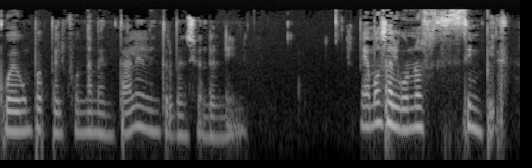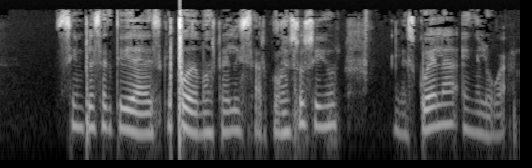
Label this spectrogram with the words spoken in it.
juega un papel fundamental en la intervención del niño. Veamos algunos simples, simples actividades que podemos realizar con nuestros hijos en la escuela, en el hogar.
